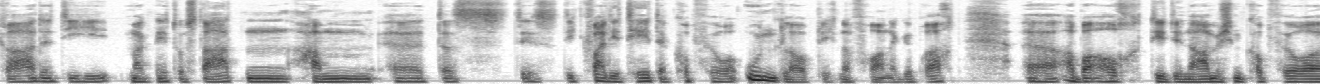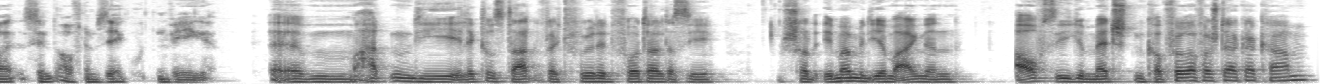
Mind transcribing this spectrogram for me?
gerade die Magnetostaten haben äh, das, das, die Qualität der Kopfhörer unglaublich nach vorne gebracht. Äh, aber auch die dynamischen Kopfhörer sind auf einem sehr guten Wege. Ähm, hatten die Elektrostaten vielleicht früher den Vorteil, dass sie schon immer mit ihrem eigenen auf sie gematchten Kopfhörerverstärker kamen?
